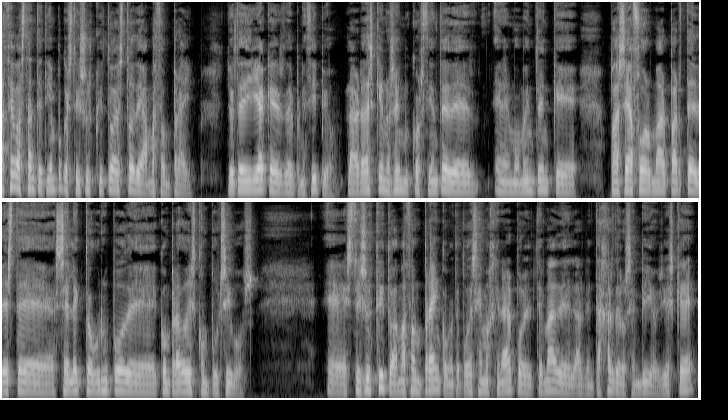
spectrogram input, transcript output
hace bastante tiempo que estoy suscrito a esto de Amazon Prime. Yo te diría que desde el principio. La verdad es que no soy muy consciente de en el momento en que pasé a formar parte de este selecto grupo de compradores compulsivos. Eh, estoy suscrito a Amazon Prime, como te puedes imaginar, por el tema de las ventajas de los envíos. Y es que,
